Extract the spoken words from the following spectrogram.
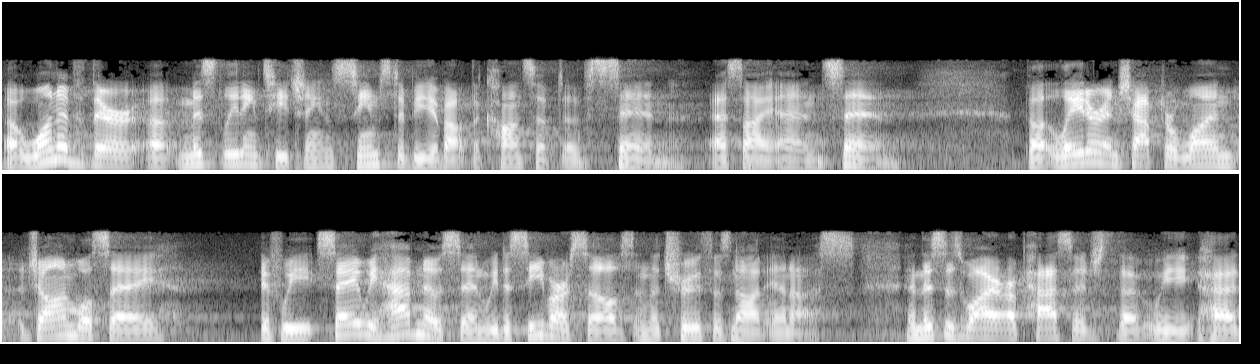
Uh, one of their uh, misleading teachings seems to be about the concept of sin, S I N, sin. Uh, later in chapter 1, John will say, If we say we have no sin, we deceive ourselves, and the truth is not in us. And this is why our passage that we had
